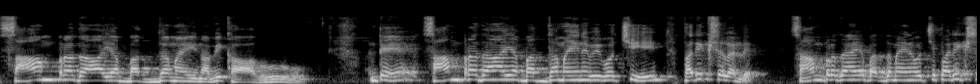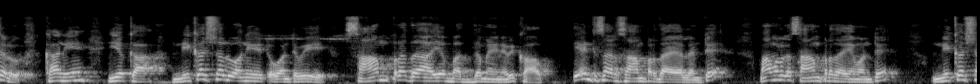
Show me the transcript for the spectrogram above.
సాంప్రదాయబద్ధమైనవి కావు. అంటే సాంప్రదాయబద్ధమైనవి వచ్చి పరీక్షలండి. సాంప్రదాయబద్ధమైన వచ్చి పరీక్షలు. కానీ ఈ యొక్క నికషలు అనేటువంటివి సాంప్రదాయబద్ధమైనవి కావు. ఏంటి సార్ సాంప్రదాయాలు అంటే మామూలుగా సాంప్రదాయం అంటే నికష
